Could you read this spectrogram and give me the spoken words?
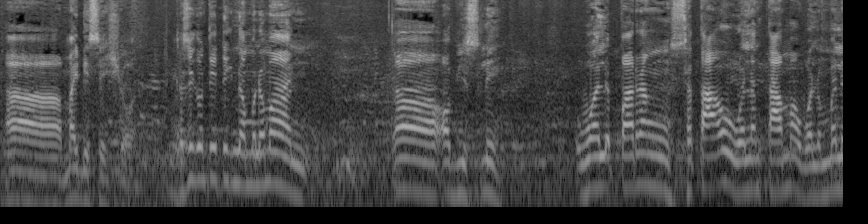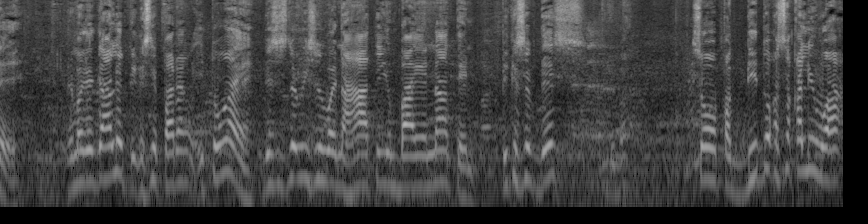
uh, my decision. Kasi kung titignan mo naman, uh, obviously, wal, parang sa tao, walang tama, walang mali eh. May magagalit eh, kasi parang ito nga eh. This is the reason why nahati yung bayan natin because of this. Di ba? So, pag dito ka sa kaliwa,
